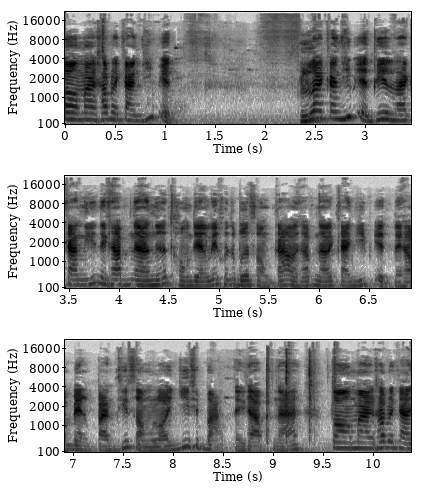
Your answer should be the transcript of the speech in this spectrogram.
ต่อมาครับรายการ21 รายการ 21 พี่รายการนี้นะครับนะเนื้อทองแดงเลขคุณเบอร์29นะครับนะรายการ 21 นะครับ แบ่งปันที่ 220 บาทนะครับนะต่อมาครับรายการ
